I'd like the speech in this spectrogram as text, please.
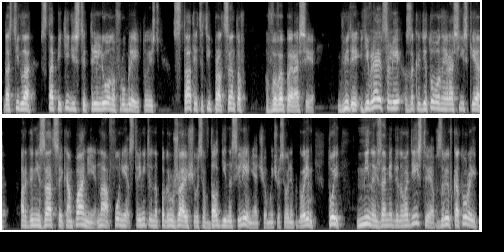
достигла 150 триллионов рублей, то есть 130% ВВП России. Дмитрий, являются ли закредитованные российские организации компании на фоне стремительно погружающегося в долги населения, о чем мы еще сегодня поговорим, той миной замедленного действия, взрыв которой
